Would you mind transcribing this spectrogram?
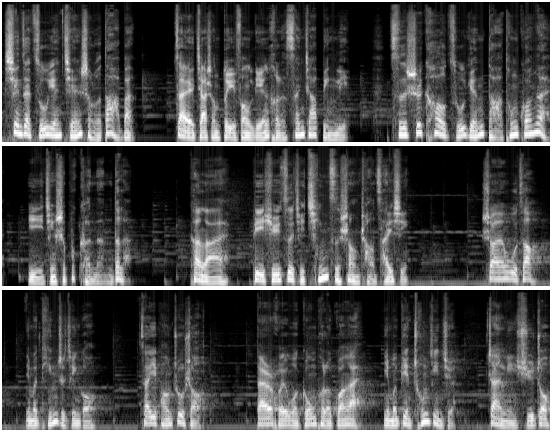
现在族员减少了大半，再加上对方联合了三家兵力，此时靠族员打通关隘已经是不可能的了。看来必须自己亲自上场才行。稍安勿躁，你们停止进攻，在一旁驻守。待会我攻破了关隘，你们便冲进去，占领徐州。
